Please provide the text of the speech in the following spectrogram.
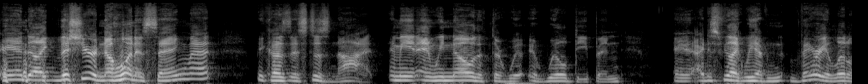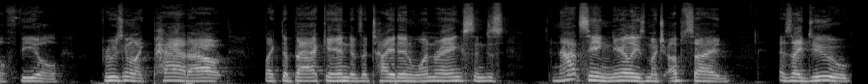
And like this year no one is saying that because it's just not. I mean, and we know that there will, it will deepen, and I just feel like we have very little feel for who's going to like pad out like the back end of the tight end one ranks, and just not seeing nearly as much upside as I do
